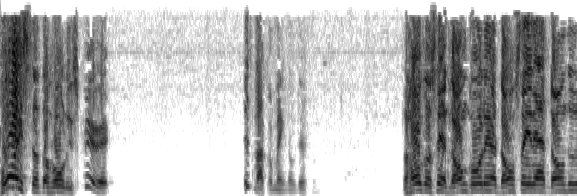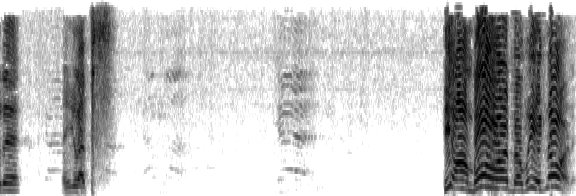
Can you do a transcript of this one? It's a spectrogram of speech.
voice of the Holy Spirit, it's not going to make no difference. The Holy Ghost said, don't go there, don't say that, don't do that. And you're like, Psst. He on board, but we ignored it.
